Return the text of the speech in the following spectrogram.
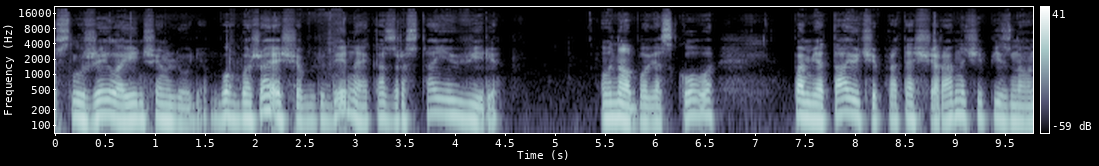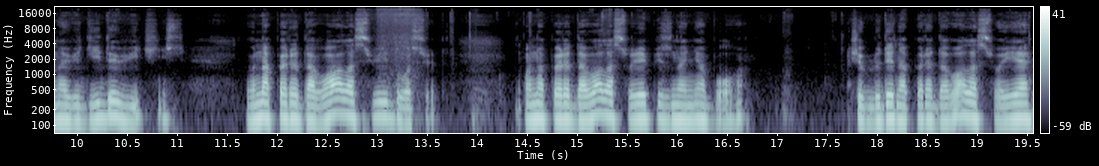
служила іншим людям. Бог бажає, щоб людина, яка зростає в вірі, вона обов'язково, пам'ятаючи про те, що рано чи пізно вона відійде в вічність, вона передавала свій досвід, вона передавала своє пізнання Бога, щоб людина передавала своє,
